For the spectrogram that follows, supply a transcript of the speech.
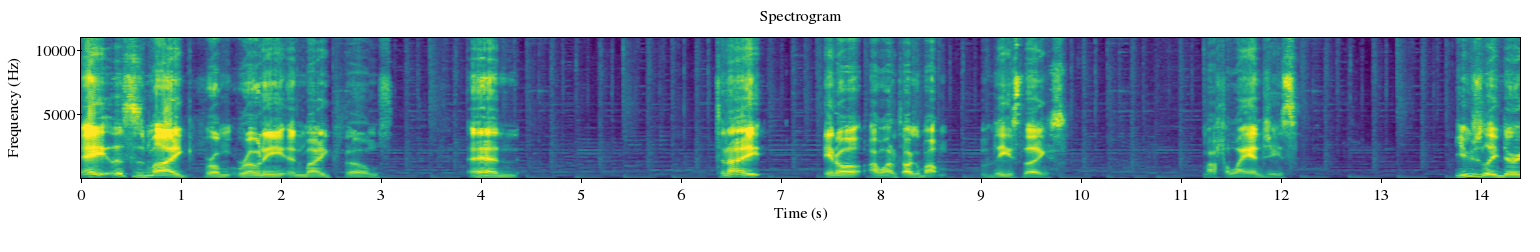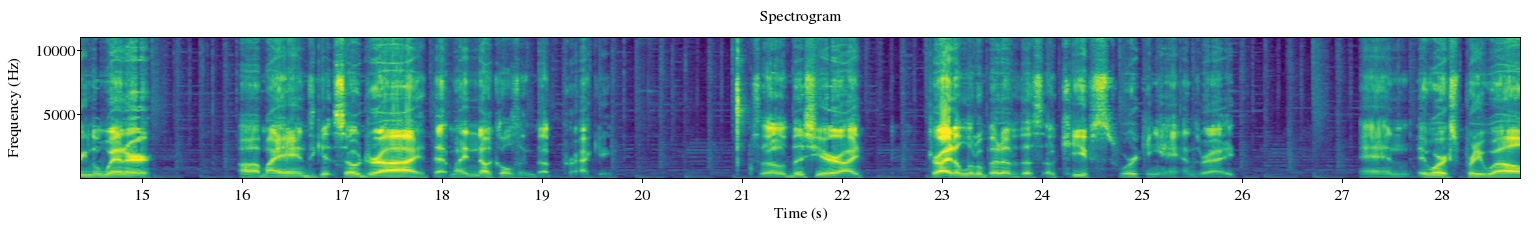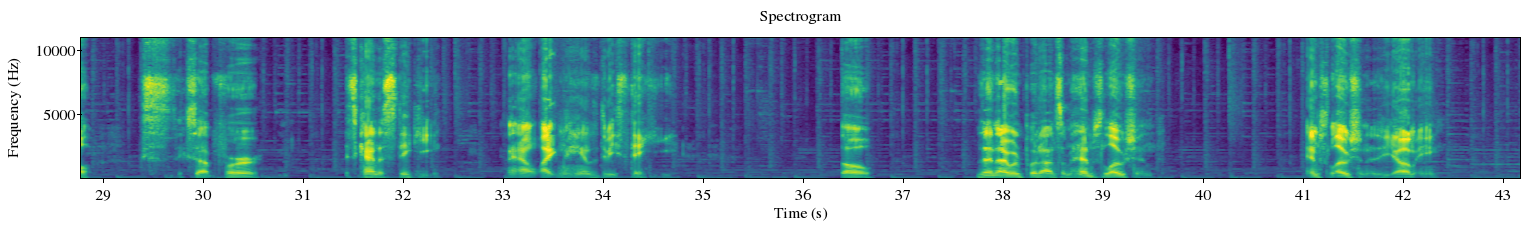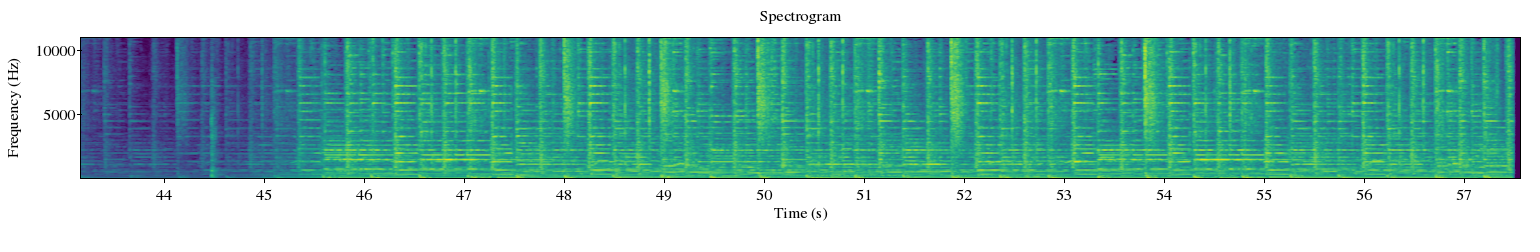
Hey, this is Mike from Roni and Mike Films. And tonight, you know, I want to talk about these things. My phalanges. Usually during the winter, uh, my hands get so dry that my knuckles end up cracking. So this year I tried a little bit of this O'Keeffe's working hands, right? And it works pretty well, except for it's kind of sticky. I don't like my hands to be sticky. So then I would put on some Hempz lotion. Hempz lotion is yummy.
